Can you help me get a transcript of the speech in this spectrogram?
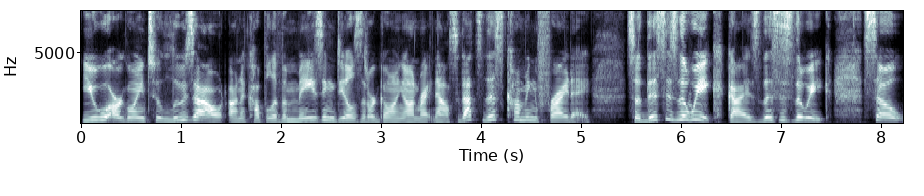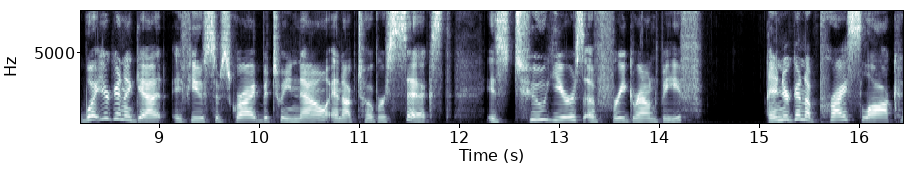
you are going to lose out on a couple of amazing deals that are going on right now. So that's this coming Friday. So this is the week, guys. This is the week. So what you're going to get if you subscribe between now and October 6th is 2 years of free ground beef and you're going to price lock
